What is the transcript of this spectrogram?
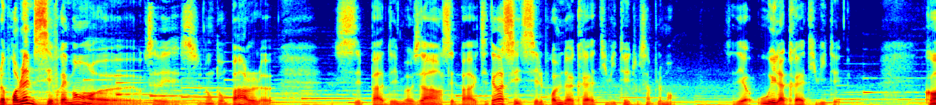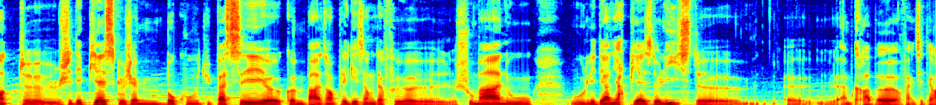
Le problème, c'est vraiment, euh, vous savez, ce dont on parle, euh, c'est pas des Mozart, c'est pas, etc. C'est le problème de la créativité, tout simplement. C'est-à-dire, où est la créativité? Quand euh, j'ai des pièces que j'aime beaucoup du passé, comme par exemple les Gesang dafür de Schumann ou, les dernières pièces de Liszt, euh, Amkraber, enfin, etc.,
